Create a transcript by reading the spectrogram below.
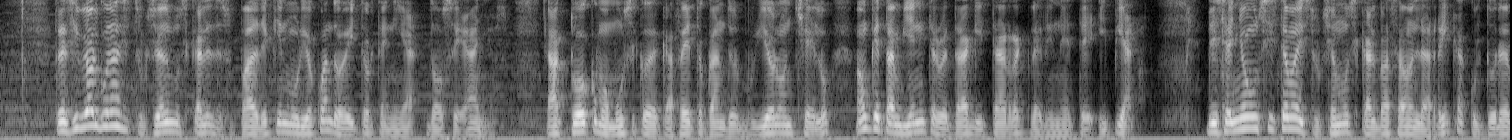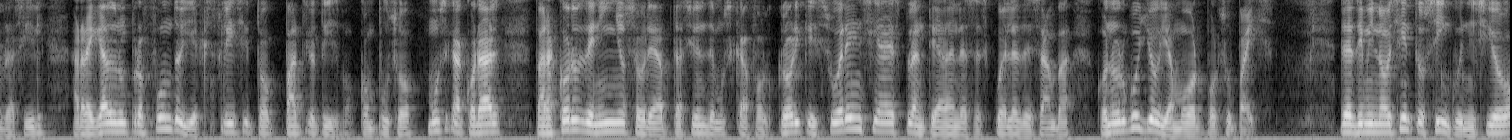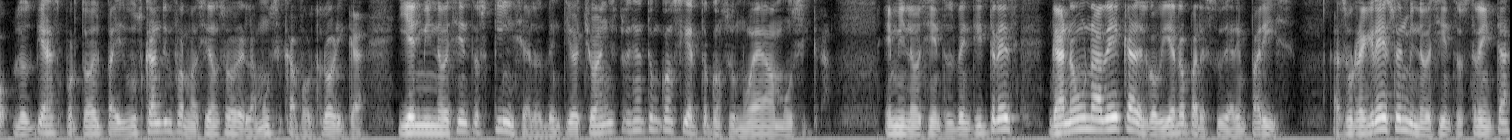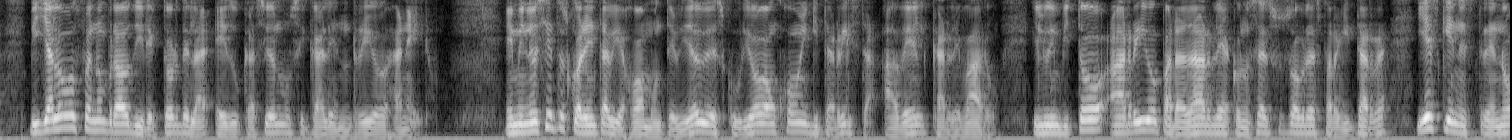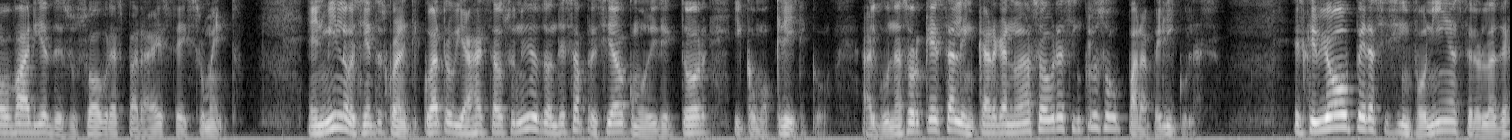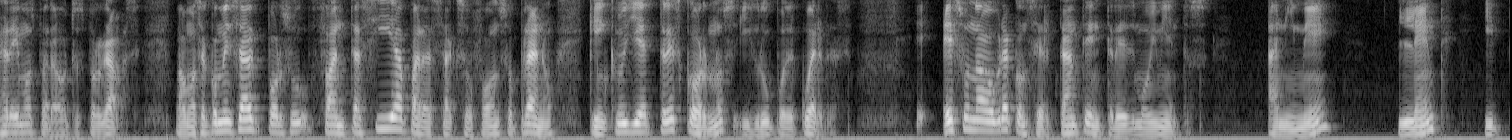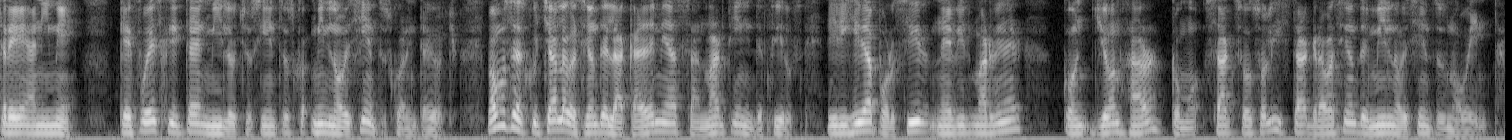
Recibió algunas instrucciones musicales de su padre, quien murió cuando Heitor tenía 12 años. Actuó como músico de café tocando el violonchelo, aunque también interpretaba guitarra, clarinete y piano. Diseñó un sistema de instrucción musical basado en la rica cultura del Brasil, arraigado en un profundo y explícito patriotismo. Compuso música coral para coros de niños sobre adaptaciones de música folclórica y su herencia es planteada en las escuelas de samba con orgullo y amor por su país. Desde 1905 inició los viajes por todo el país buscando información sobre la música folclórica y en 1915, a los 28 años, presentó un concierto con su nueva música. En 1923 ganó una beca del gobierno para estudiar en París. A su regreso en 1930, Villalobos fue nombrado director de la educación musical en Río de Janeiro. En 1940 viajó a Montevideo y descubrió a un joven guitarrista, Abel Carlevaro, y lo invitó a Río para darle a conocer sus obras para guitarra, y es quien estrenó varias de sus obras para este instrumento. En 1944 viaja a Estados Unidos donde es apreciado como director y como crítico. Algunas orquestas le encargan nuevas obras incluso para películas. Escribió óperas y sinfonías, pero las dejaremos para otros programas. Vamos a comenzar por su Fantasía para saxofón soprano, que incluye tres cornos y grupo de cuerdas. Es una obra concertante en tres movimientos: animé, lent y tre animé que fue escrita en 1948. Vamos a escuchar la versión de la Academia San Martin in the Fields, dirigida por Sir Neville Marriner, con John Hart como saxo solista, grabación de 1990.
